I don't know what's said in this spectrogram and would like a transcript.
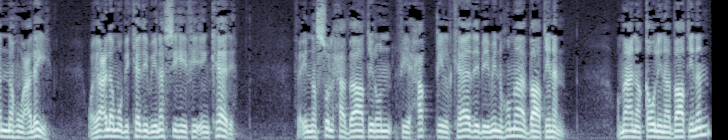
أنه عليه ويعلم بكذب نفسه في إنكاره. فإن الصلح باطل في حق الكاذب منهما باطنا. ومعنى قولنا باطنا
